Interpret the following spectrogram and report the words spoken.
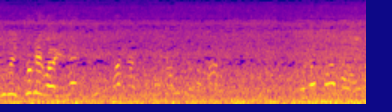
出给出给过了，以你看看，我这车上来，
